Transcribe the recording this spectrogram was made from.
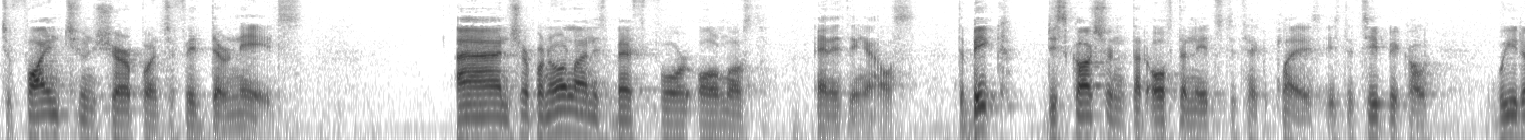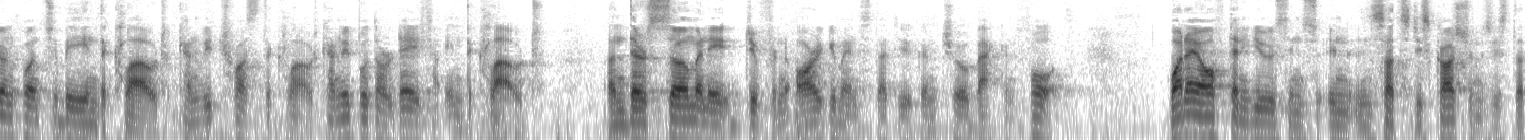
to fine-tune SharePoint to fit their needs. And SharePoint Online is best for almost anything else. The big discussion that often needs to take place is the typical we don't want to be in the cloud. Can we trust the cloud? Can we put our data in the cloud? And there's so many different arguments that you can throw back and forth. What I often use in, in, in such discussions is that,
